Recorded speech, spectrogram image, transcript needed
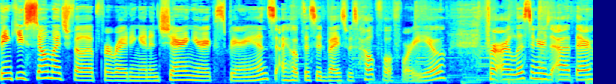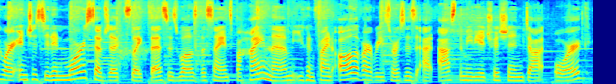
Thank you so much, Philip, for writing in and sharing your experience. I hope this advice was helpful for you. For our listeners out there who are interested in more subjects like this, as well as the science behind them, you can find all of our resources at askthemediatrician.org.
